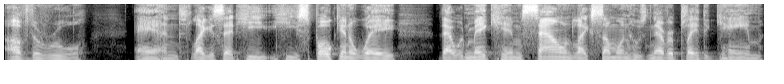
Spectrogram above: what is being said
of the rule. And like I said, he he spoke in a way that would make him sound like someone who's never played the game,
